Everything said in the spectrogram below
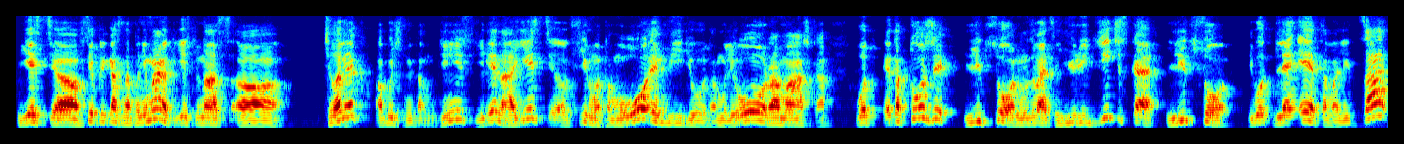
Есть, а, все прекрасно понимают, есть у нас а, человек, обычный там, Денис, Елена, а есть э, фирма там ООО МВидео там, или ООО Ромашка. Вот это тоже лицо, оно называется юридическое лицо. И вот для этого лица,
